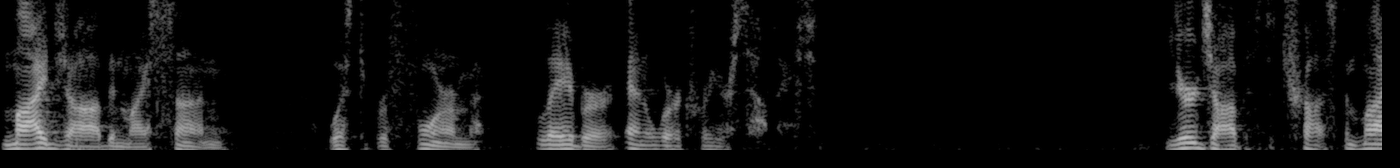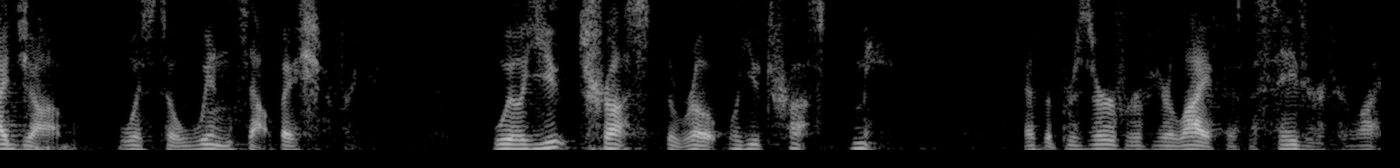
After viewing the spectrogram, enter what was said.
My job in my son was to perform labor and work for your salvation. Your job is to trust. My job was to win salvation. Will you trust the rope? Will you trust me as the preserver of your life, as the savior of your life?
